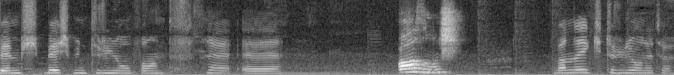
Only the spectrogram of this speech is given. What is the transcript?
Ben 5000 trilyon falan. He, e, Azmış. bana 2 trilyon yeter.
